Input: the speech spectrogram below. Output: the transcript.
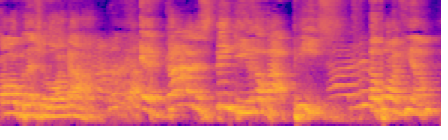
Oh, bless you, Lord God. If God is thinking about peace upon him,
